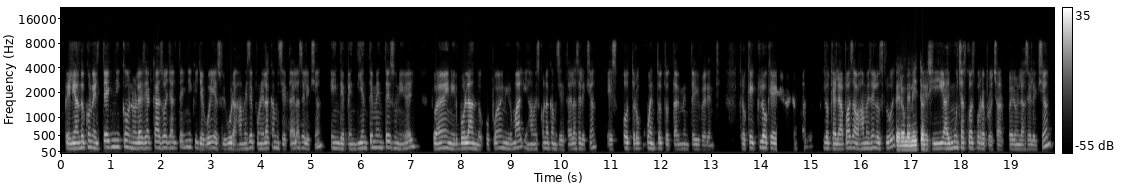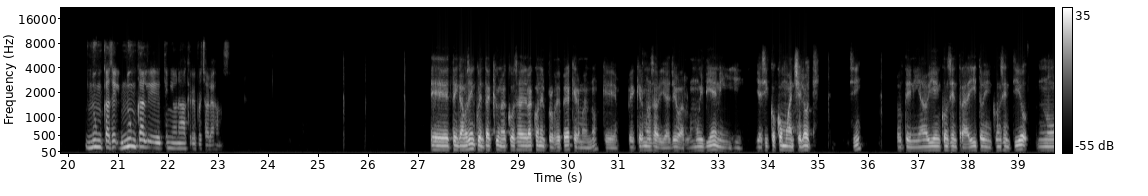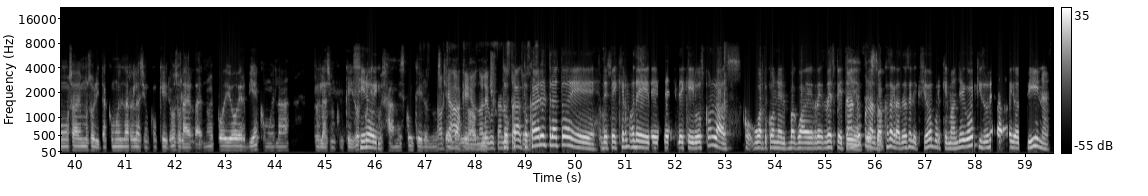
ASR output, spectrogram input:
Peleando con el técnico, no le hacía caso allá al técnico y llegó y es figura. James se pone la camiseta de la selección e independientemente de su nivel, puede venir volando o puede venir mal y James con la camiseta de la selección es otro cuento totalmente diferente. Creo que lo que, lo que le ha pasado a James en los clubes, pero sí hay muchas cosas por reprochar, pero en la selección nunca, se, nunca le he tenido nada que reprocharle a James. Eh, tengamos en cuenta que una cosa era con el profe Peckerman, ¿no? Que Peckerman sabía llevarlo muy bien y, así como Ancelotti, ¿sí? Lo tenía bien concentradito, bien consentido. No sabemos ahorita cómo es la relación con Queiroz, o la verdad no he podido ver bien cómo es la, relación con Queiroz, sí, porque, pues James con Queiroz no, es que a Queiroz no le gustan los toca, toca ver el trato de, de, Pecker, de, de, de, Queiroz con las con, con el respetando con las vacas sagradas de la selección, porque el man llegó y quiso sacar a Ospina,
